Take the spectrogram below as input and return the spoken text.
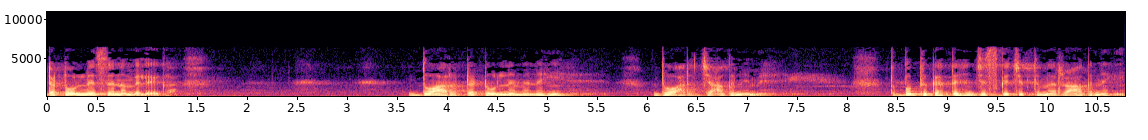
टटोलने से न मिलेगा। द्वार टटोलने में नहीं है, द्वार जागने में तो बुद्ध कहते हैं, जिसके चित्त में राग नहीं।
